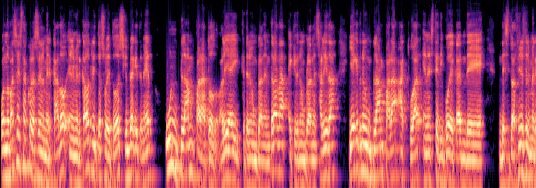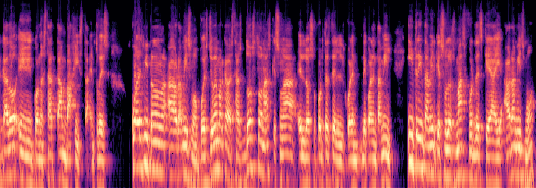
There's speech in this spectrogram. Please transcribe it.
cuando pasan estas cosas en el mercado, en el mercado cripto sobre todo, siempre hay que tener un plan para todo, ¿vale? Hay que tener un plan de entrada, hay que tener un plan de salida y hay que tener un plan para actuar en este tipo de, situaciones del mercado eh, cuando está tan bajista. Entonces, ¿Cuál es mi plan ahora mismo? Pues yo me he marcado estas dos zonas, que son los soportes del, de 40.000 y 30.000, que son los más fuertes que hay ahora mismo.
